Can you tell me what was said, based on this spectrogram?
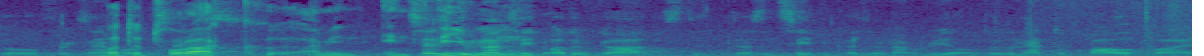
so for example, But the Torah, says- I mean, in it says do not theory, take other gods. It doesn't say because they're not real. It doesn't have to qualify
